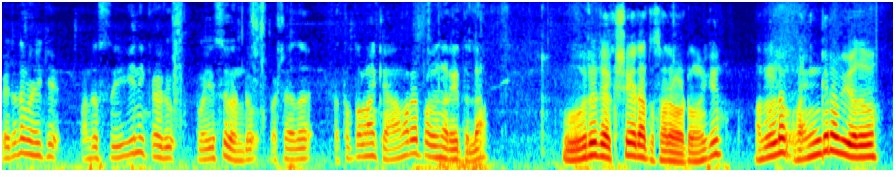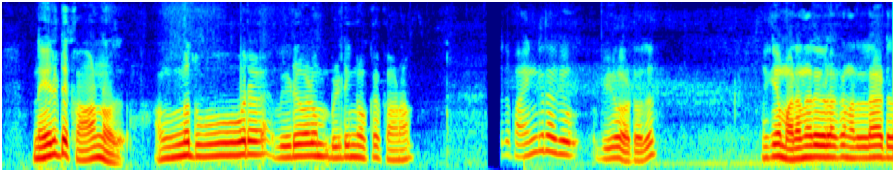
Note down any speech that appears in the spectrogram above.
വരുന്ന വഴിക്ക് നല്ല സീനിക്കൊരു പ്ലേസ് കണ്ടു. പക്ഷെ അത് എത്രത്തോളം ക്യാമറയിൽ പോയെന്ന് അറിയത്തില്ല. ഒരു രക്ഷയില്ലാത്ത സ്ഥലം കേട്ടോ. നോക്കി നല്ല ഭയങ്കര വ്യൂ അത് നേരിട്ട് കാണണം അത്. അങ്ങ് ദൂരെ വീടുകളും ബിൽഡിങ്ങും ഒക്കെ കാണാം. അത് ഭയങ്കര ഒരു വ്യൂ കേട്ടോ ഇത് നോക്കിയ മലനിരകളൊക്കെ നല്ലതായിട്ട്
